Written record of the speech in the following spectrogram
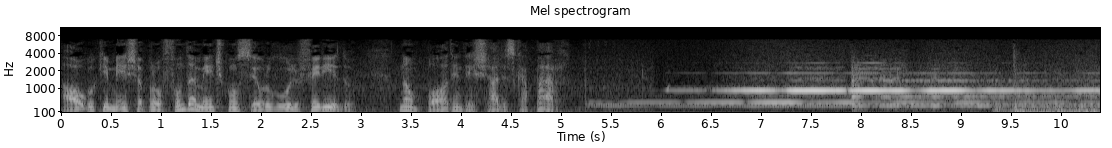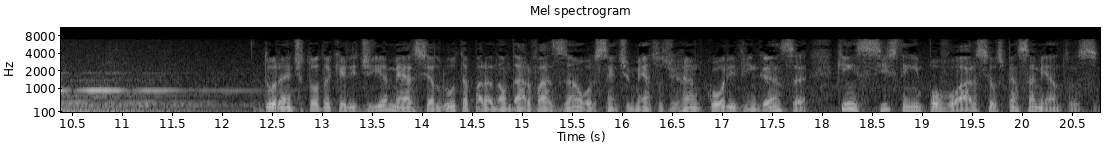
algo que mexa profundamente com seu orgulho ferido. Não podem deixá-lo escapar. Durante todo aquele dia, Mércia luta para não dar vazão aos sentimentos de rancor e vingança que insistem em povoar seus pensamentos.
